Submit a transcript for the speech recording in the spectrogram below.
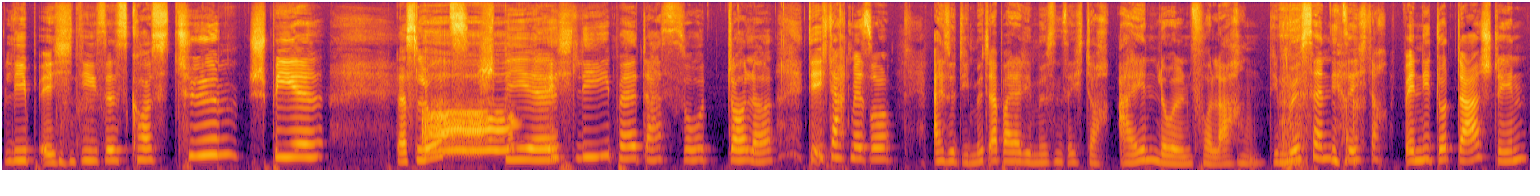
lieb ich dieses Kostümspiel. Das Lotz-Spiel. Oh, Ich liebe das so dolle. Die, ich dachte mir so, also die Mitarbeiter, die müssen sich doch einlullen vor Lachen. Die müssen sich doch, wenn die dort dastehen,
